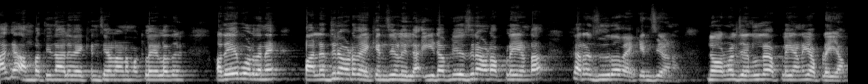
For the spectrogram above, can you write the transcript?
ആകെ അമ്പത്തിനാല് വേക്കൻസികളാണ് മക്കളെ ഉള്ളത്. അതേപോലെ തന്നെ പലതിനും അവിടെ വേക്കൻസികളില്ല ഇ ഡബ്ല്യു എസിന് അവിടെ അപ്ലൈ ചെയ്യേണ്ട കാരണം സീറോ വേക്കൻസിയാണ് നോർമൽ ജനറൽ അപ്ലൈ ചെയ്യണമെങ്കിൽ അപ്ലൈ ചെയ്യാം.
